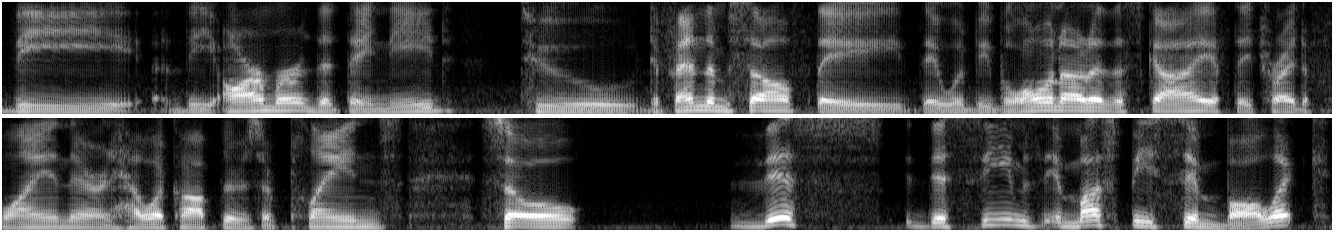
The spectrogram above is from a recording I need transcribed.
the the armor that they need to defend themselves. They they would be blown out of the sky if they tried to fly in there in helicopters or planes. So this this seems it must be symbolic,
